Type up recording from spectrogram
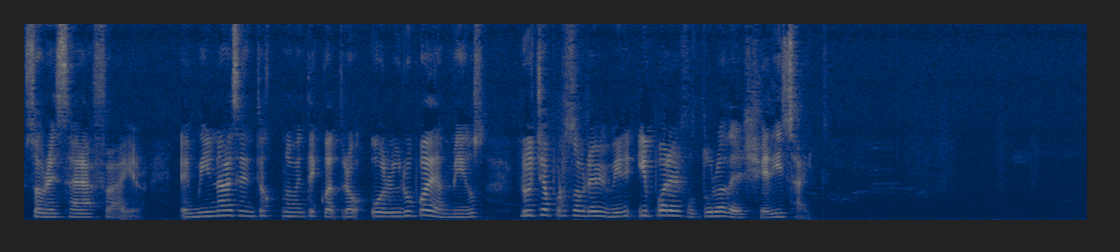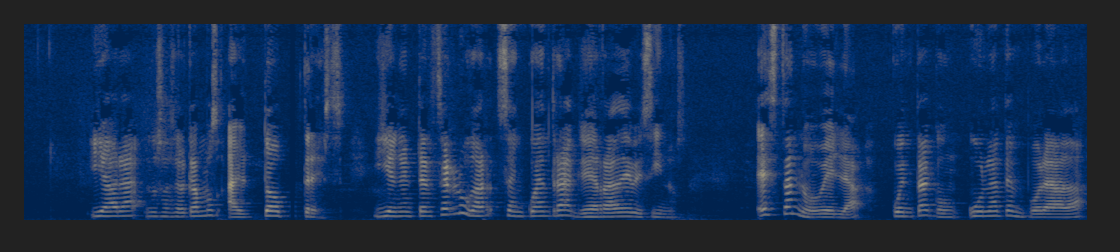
sobre Sarah Fire. En 1994, el grupo de amigos lucha por sobrevivir y por el futuro de Shadyside. Y ahora nos acercamos al top 3. Y en el tercer lugar se encuentra Guerra de Vecinos. Esta novela cuenta con una temporada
